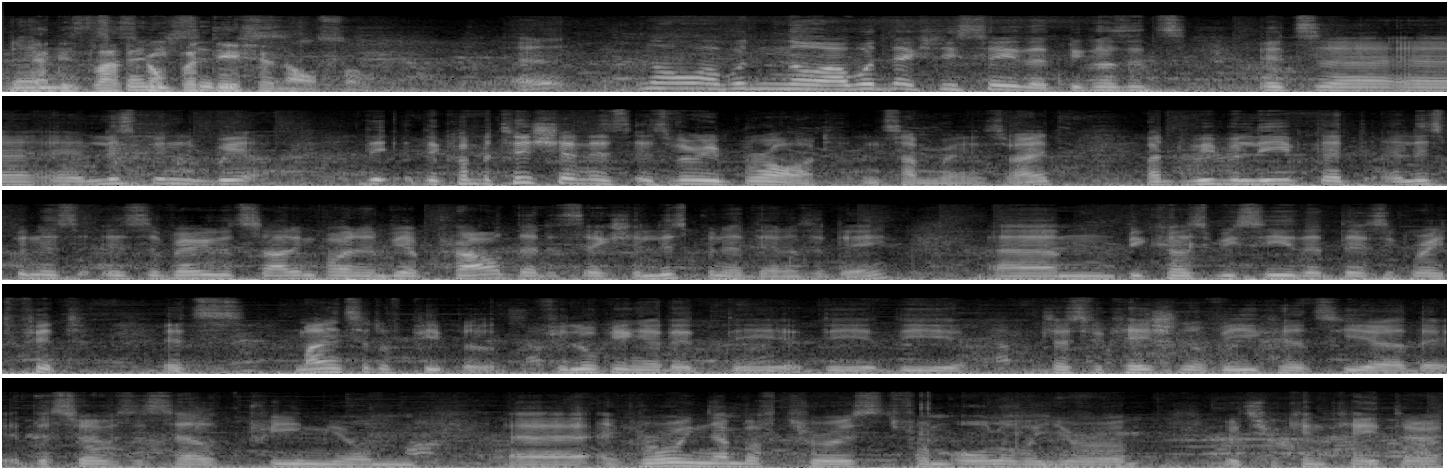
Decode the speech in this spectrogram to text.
There is less Spanish competition cities. also. Uh, no, I wouldn't. No, I wouldn't actually say that because it's it's uh, uh, Lisbon. We the, the competition is, is very broad in some ways, right? But we believe that Lisbon is, is a very good starting point and we are proud that it's actually Lisbon at the end of the day um, because we see that there's a great fit. It's mindset of people. If you're looking at it, the, the, the classification of vehicles here, the, the service itself, premium, uh, a growing number of tourists from all over Europe, which we can cater.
